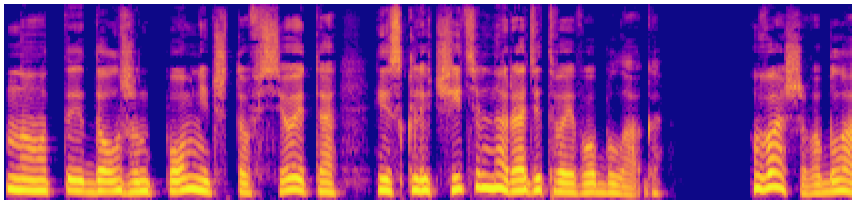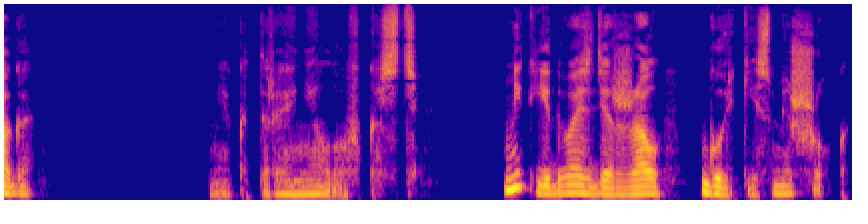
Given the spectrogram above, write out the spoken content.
«Но ты должен помнить, что все это исключительно ради твоего блага. Вашего блага». Некоторая неловкость. Мик едва сдержал горький смешок.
